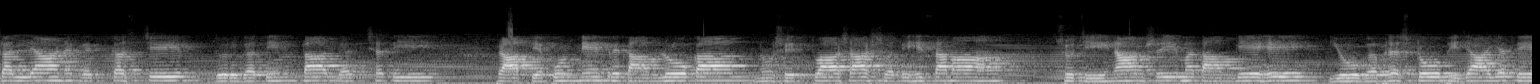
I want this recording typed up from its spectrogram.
कल्याणकृत् कश्चित् दुर्गतिं तागच्छति प्राप्य पुण्ये कृतां लोकानुषित्वा शाश्वतिः समाः शुचीनां श्रीमतां गेहे योगभ्रष्टोऽभिजायते।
